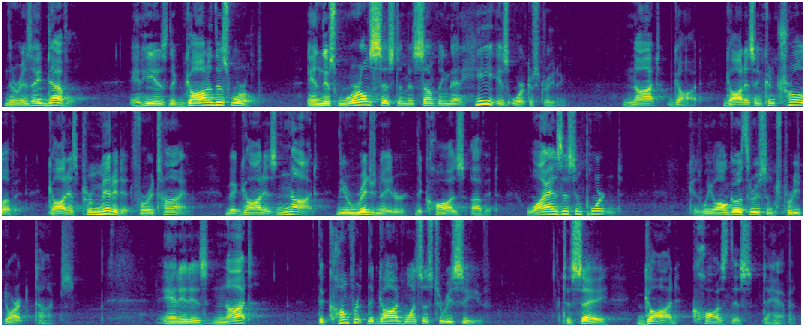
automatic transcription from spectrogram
There is a devil, and he is the God of this world. And this world system is something that he is orchestrating not God. God is in control of it. God has permitted it for a time, but God is not the originator, the cause of it. Why is this important? Because we all go through some pretty dark times. And it is not the comfort that God wants us to receive to say, God caused this to happen.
